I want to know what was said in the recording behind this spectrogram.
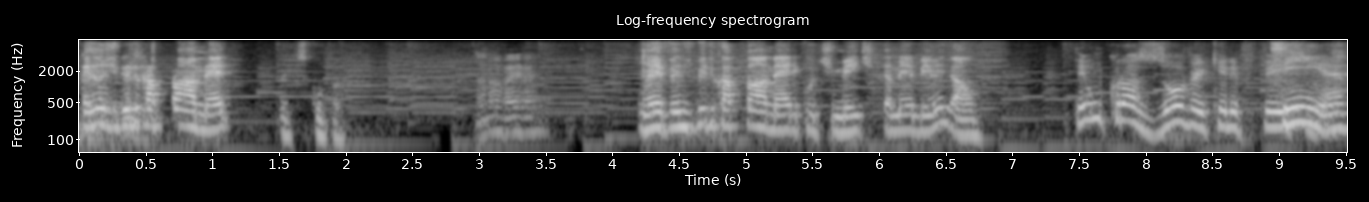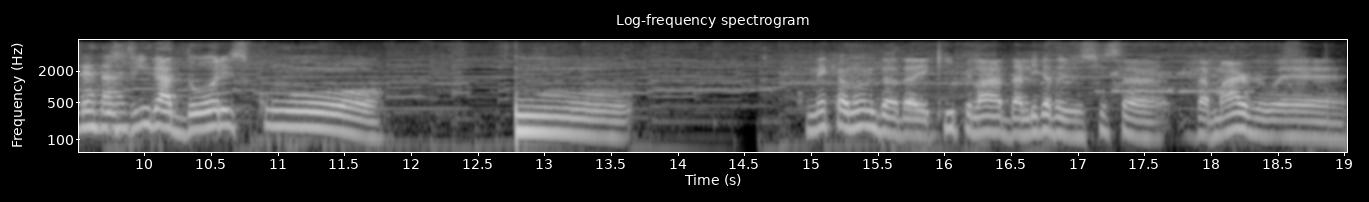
Fez um gibi do Capitão América. Desculpa. Não, não, vai, vai. Um gibi do Capitão América Ultimate que também é bem legal. Tem um crossover que ele fez Sim, é verdade. dos Vingadores com o. com Como é que é o nome da, da equipe lá da Liga da Justiça da Marvel? É.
